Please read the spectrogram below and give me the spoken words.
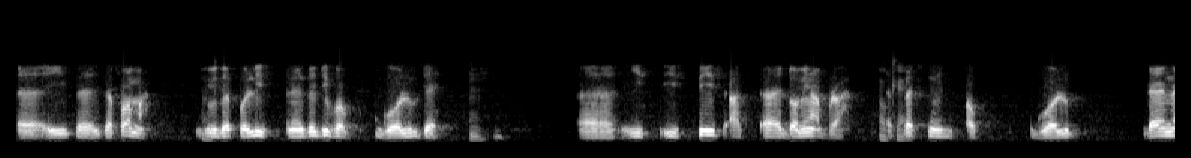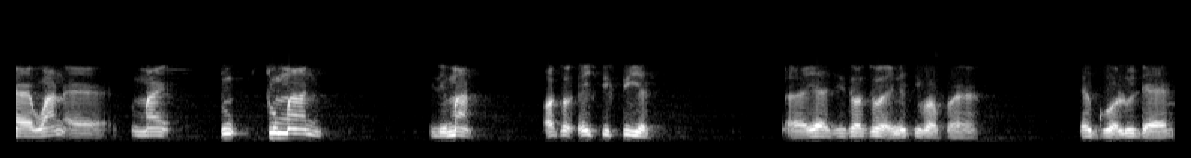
uh, he's a, he's a former. He's the police, an executive of Gwollu there. Mm-hmm. Uh, he, he stays at uh, Domiabra, okay. a section of Gwollu. Then uh, one, uh, Tuman Liman, also age 60 years. Uh, yes, he's also a native of uh, Gwollu there,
